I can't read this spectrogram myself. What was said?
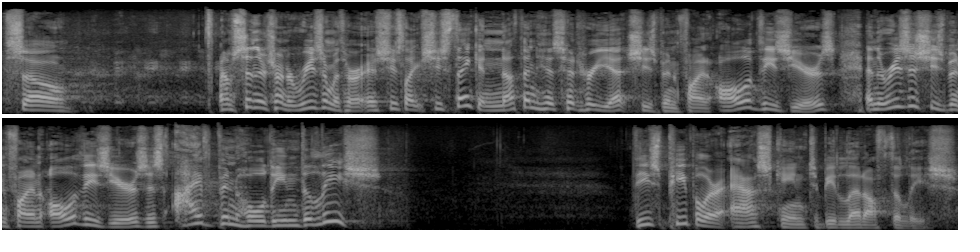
So, I'm sitting there trying to reason with her, and she's like, she's thinking nothing has hit her yet. She's been fine all of these years. And the reason she's been fine all of these years is I've been holding the leash. These people are asking to be let off the leash.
